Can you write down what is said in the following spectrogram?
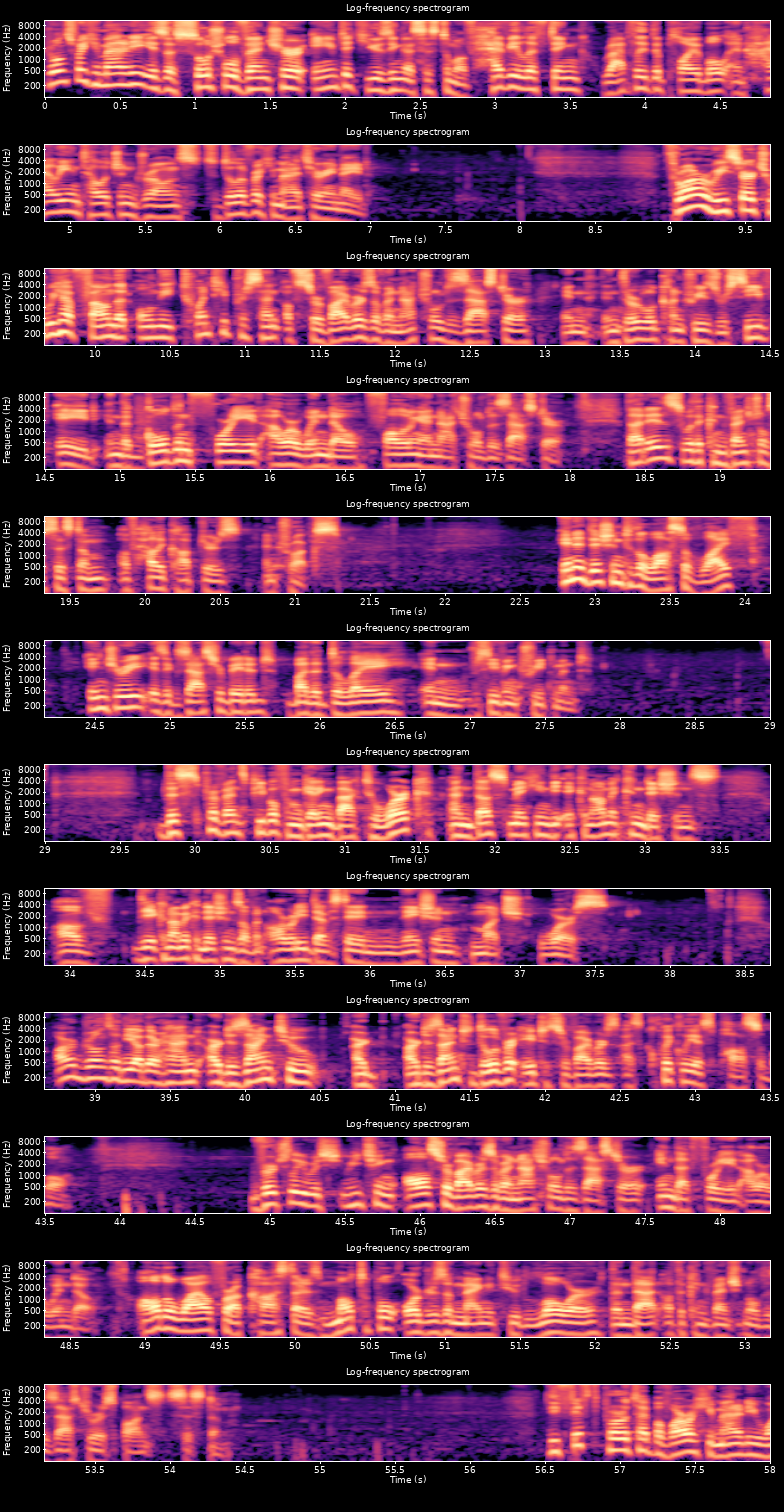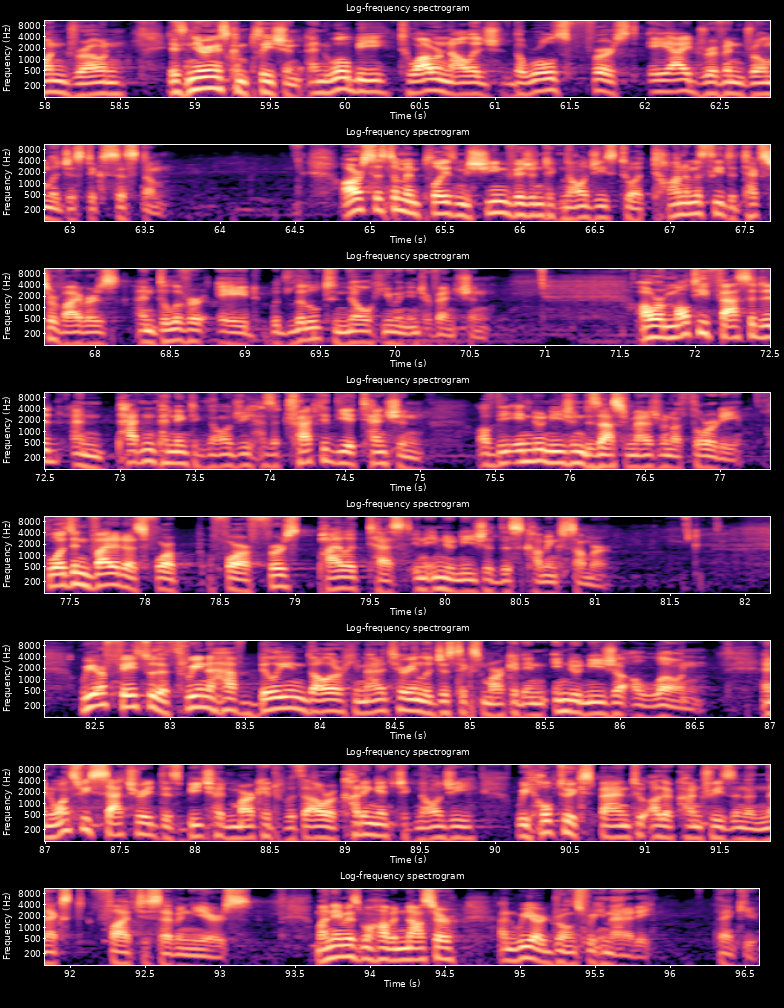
Drones for Humanity is a social venture aimed at using a system of heavy lifting, rapidly deployable, and highly intelligent drones to deliver humanitarian aid. Through our research, we have found that only 20% of survivors of a natural disaster in, in, third world countries receive aid in the golden 48-hour window following a natural disaster. That is with a conventional system of helicopters and trucks. In addition to the loss of life, injury is exacerbated by the delay in receiving treatment. This prevents people from getting back to work and thus making the economic conditions of the economic conditions of an already devastated nation much worse. Our drones, on the other hand, are designed to, are, are designed to deliver aid to survivors as quickly as possible, virtually re reaching all survivors of a natural disaster in that 48-hour window, all the while for a cost that is multiple orders of magnitude lower than that of the conventional disaster response system. The fifth prototype of our Humanity One drone is nearing its completion and will be, to our knowledge, the world's first AI-driven drone logistics system. Our system employs machine vision technologies to autonomously detect survivors and deliver aid with little to no human intervention. Our multifaceted and patent-pending technology has attracted the attention of the Indonesian Disaster Management Authority, who has invited us for, for our first pilot test in Indonesia this coming summer. We are faced with a $3.5 billion humanitarian logistics market in Indonesia alone. And once we saturate this beachhead market with our cutting-edge technology, we hope to expand to other countries in the next five to seven years. My name is Mohammed Nasser, and we are Drones for Humanity. Thank you.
